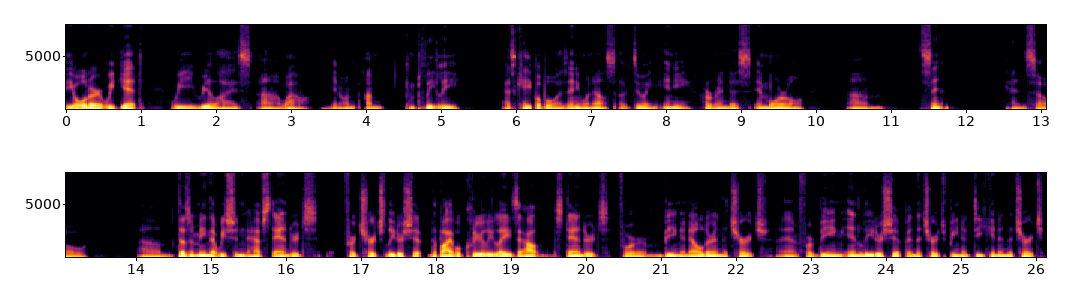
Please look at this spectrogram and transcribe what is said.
the older we get, we realize, uh, wow, you know, I'm, I'm completely as capable as anyone else of doing any horrendous, immoral um, sin. And so um, doesn't mean that we shouldn't have standards for church leadership. The Bible clearly lays out standards for being an elder in the church and for being in leadership in the church, being a deacon in the church.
